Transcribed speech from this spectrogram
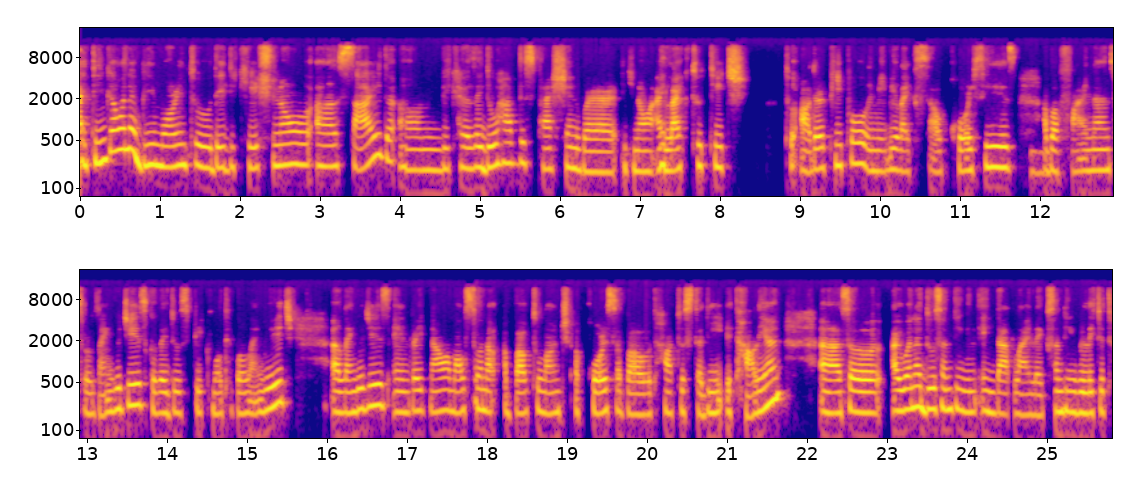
I think I want to be more into the educational uh, side um, because I do have this passion where, you know, I like to teach to other people and maybe like sell courses mm-hmm. about finance or languages because I do speak multiple language uh, languages and right now I'm also not about to launch a course about how to study Italian. Uh, so I want to do something in, in that line, like something related to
